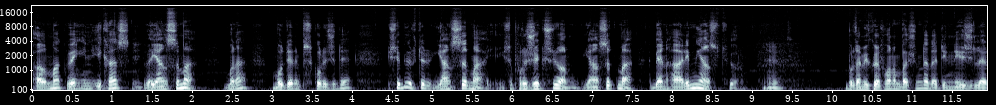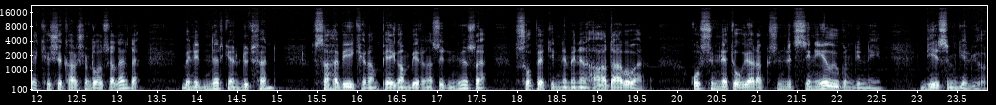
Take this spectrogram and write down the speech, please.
almak ve inikas ve yansıma. Buna modern psikolojide işte bir tür yansıma, işte projeksiyon, yansıtma. Ben halimi yansıtıyorum. Evet. Burada mikrofonun başında da dinleyicilere keşke karşımda olsalar da beni dinlerken lütfen sahabe-i kiram peygamberi nasıl dinliyorsa sohbet dinlemenin adabı var. O sünnete uyarak, sünnet-i seniye uygun dinleyin diyesim geliyor.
